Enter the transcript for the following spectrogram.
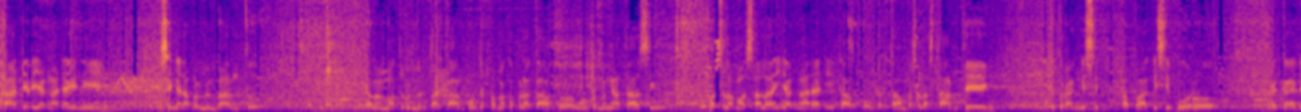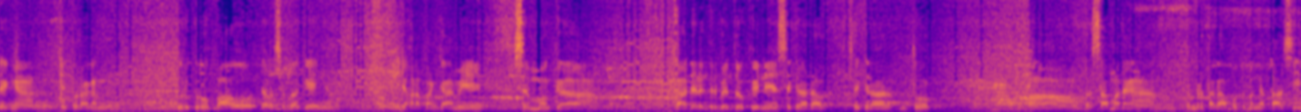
kader yang ada ini, sehingga dapat membantu kami membantu pemerintah kampung, terutama kepala kampung untuk mengatasi masalah-masalah yang ada di kampung, terutama masalah stunting, kekurangan gizi apa gizi buruk, terkait dengan kekurangan guru-guru PAUD dan sebagainya. Jadi harapan kami semoga kader yang terbentuk ini segera segera untuk uh, bersama dengan pemerintah kampung untuk mengatasi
